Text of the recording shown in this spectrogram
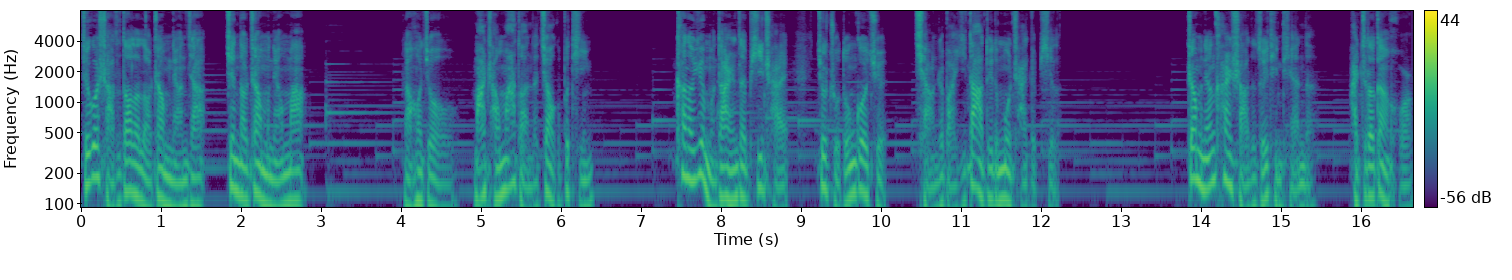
结果傻子到了老丈母娘家，见到丈母娘妈，然后就妈长妈短的叫个不停。看到岳母大人在劈柴，就主动过去抢着把一大堆的木柴给劈了。丈母娘看傻子嘴挺甜的，还知道干活。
